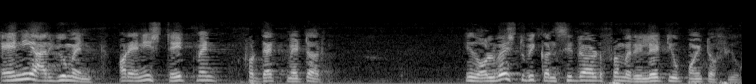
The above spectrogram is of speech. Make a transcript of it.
Any argument or any statement for that matter is always to be considered from a relative point of view.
